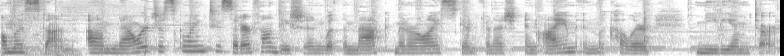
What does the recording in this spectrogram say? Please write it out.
Almost done. Um, now we're just going to set our foundation with the MAC Mineralized Skin Finish and I am in the color Medium Dark.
